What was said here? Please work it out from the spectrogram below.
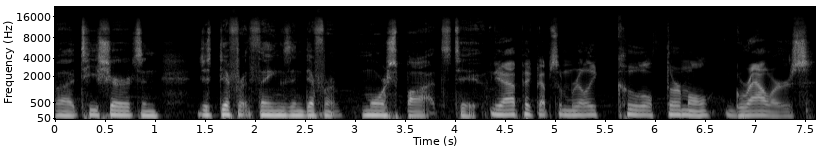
uh, t-shirts and just different things in different more spots too. Yeah, I picked up some really cool thermal growlers.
